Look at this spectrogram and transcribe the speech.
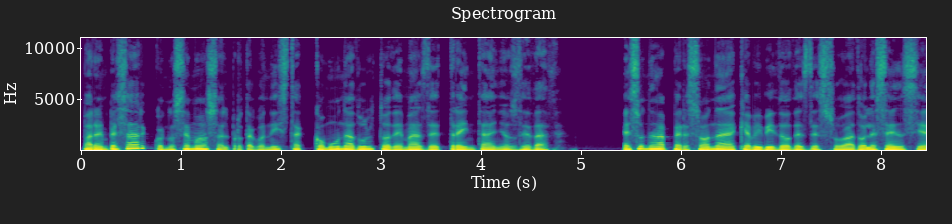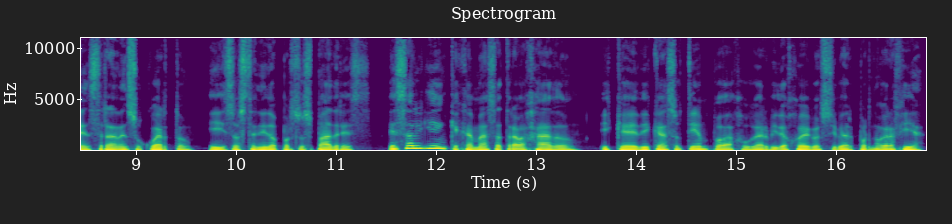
Para empezar, conocemos al protagonista como un adulto de más de 30 años de edad. Es una persona que ha vivido desde su adolescencia encerrada en su cuarto y sostenido por sus padres. Es alguien que jamás ha trabajado y que dedica su tiempo a jugar videojuegos y ver pornografía.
